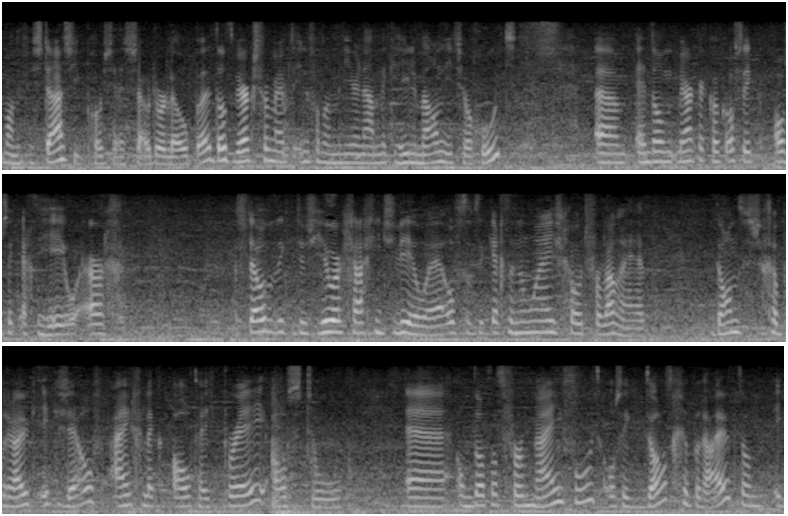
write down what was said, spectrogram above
manifestatieproces zou doorlopen. Dat werkt voor mij op de een of andere manier namelijk helemaal niet zo goed. Um, en dan merk ik ook als ik, als ik echt heel erg. Stel dat ik dus heel erg graag iets wil, hè, of dat ik echt een onwijs groot verlangen heb, dan gebruik ik zelf eigenlijk altijd Pray als tool. Uh, omdat dat voor mij voelt, als ik dat gebruik, dan ik,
